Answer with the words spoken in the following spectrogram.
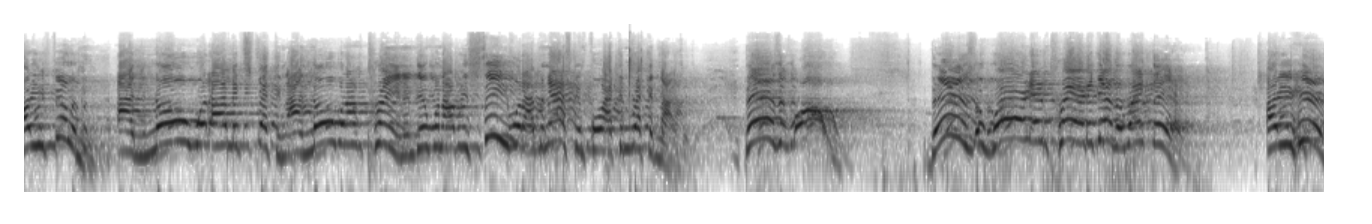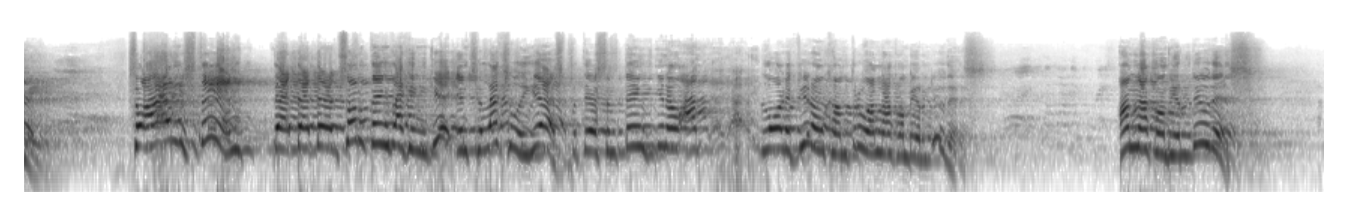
Are you feeling me? I know what I'm expecting. I know what I'm praying. And then when I receive what I've been asking for, I can recognize it. There's a, whoa! There's the word and prayer together right there. Are you hearing me? So I understand that, that there are some things I can get intellectually, yes, but there's some things, you know, I, I, Lord, if you don't come through, I'm not going to be able to do this. I'm not going to be able to do this.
